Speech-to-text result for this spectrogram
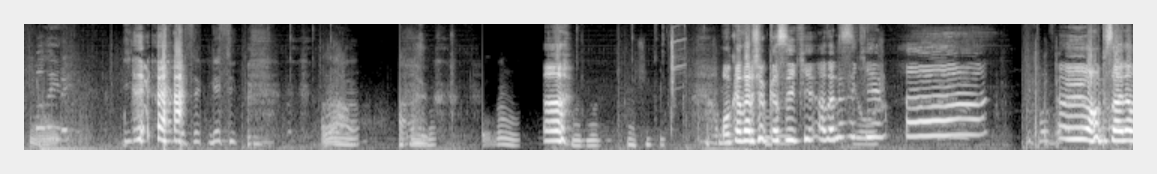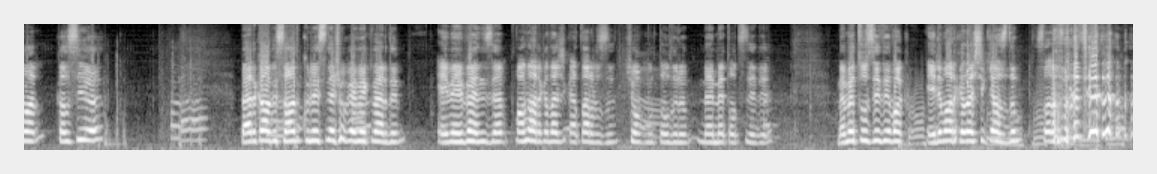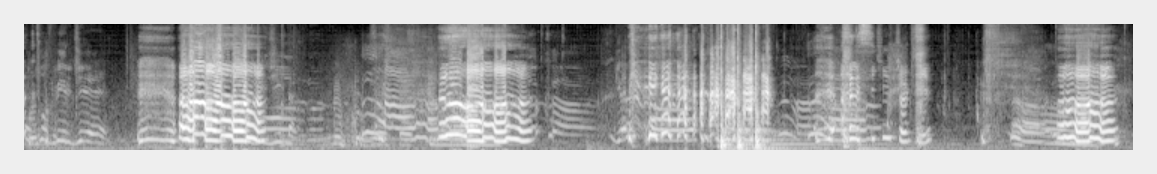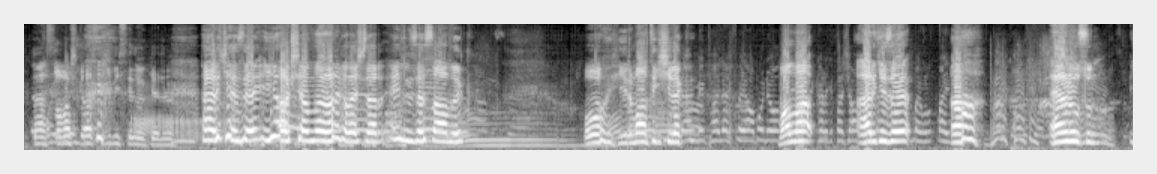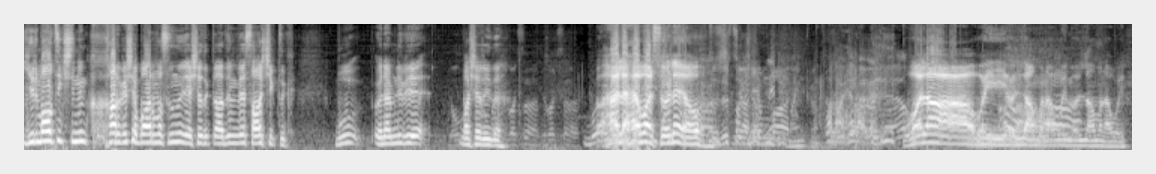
Ah. O kadar çok kasıyor ki. Adanı sikeyim. Ah. Hapishane var. Kasıyor. Berk abi saat kulesine çok emek verdim. Emeği benze. Bana arkadaşlık atar mısın? Çok mutlu olurum. Mehmet 37. Mehmet 37 bak elime arkadaşlık yazdım. Sana bırakıyorum. 31'ci. Ananı sikeyim çok iyi. Ha, savaş gazı gibi hissediyorum kendimi. Herkese iyi akşamlar arkadaşlar. Elinize sağlık. Oh 26 kişiyle aşağı herkese- ah helal olsun. 26 kişinin kargaşa bağırmasını yaşadık daha demin ve sağ çıktık. Bu önemli bir başarıydı. Hala he var söyle ya. Valla vay öldü amına koyayım öldü amına koyayım.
